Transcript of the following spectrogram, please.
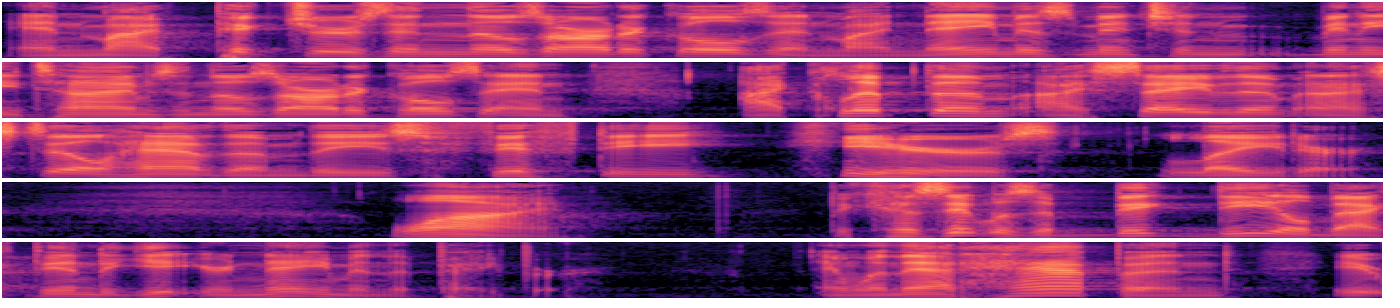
And my pictures in those articles, and my name is mentioned many times in those articles. And I clipped them, I saved them, and I still have them these 50 years later. Why? Because it was a big deal back then to get your name in the paper. And when that happened, it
